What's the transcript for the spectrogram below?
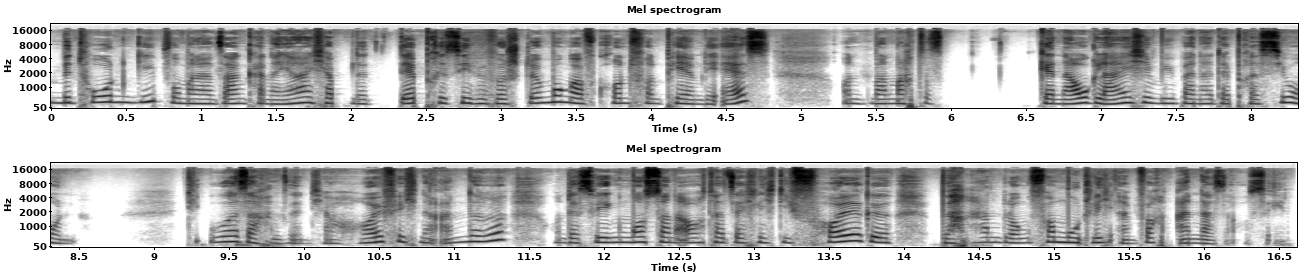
Methoden gibt, wo man dann sagen kann, na ja, ich habe eine depressive Verstimmung aufgrund von PMDS und man macht das genau gleiche wie bei einer Depression. Die Ursachen sind ja häufig eine andere und deswegen muss dann auch tatsächlich die Folgebehandlung vermutlich einfach anders aussehen.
